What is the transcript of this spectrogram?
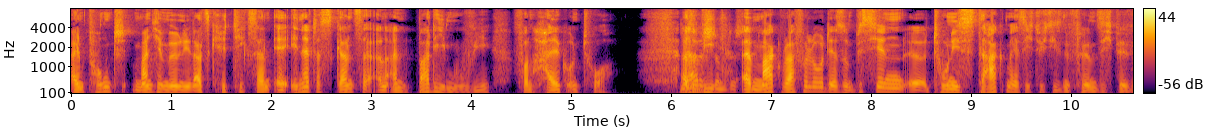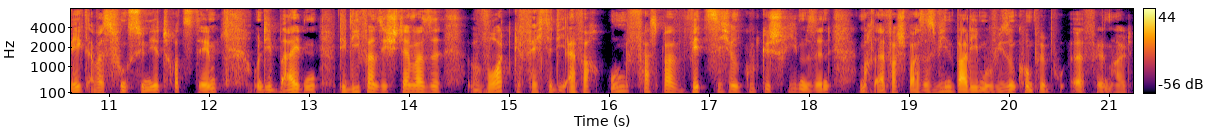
ein Punkt, manche mögen den als Kritik sein, erinnert das Ganze an ein Buddy-Movie von Hulk und Thor. Also ja, wie stimmt, äh, Mark Ruffalo, der so ein bisschen äh, Tony Stark-mäßig durch diesen Film sich bewegt, aber es funktioniert trotzdem. Und die beiden, die liefern sich stellenweise Wortgefechte, die einfach unfassbar witzig und gut geschrieben sind. Macht einfach Spaß. Das ist wie ein Buddy-Movie, so ein Kumpelfilm halt.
